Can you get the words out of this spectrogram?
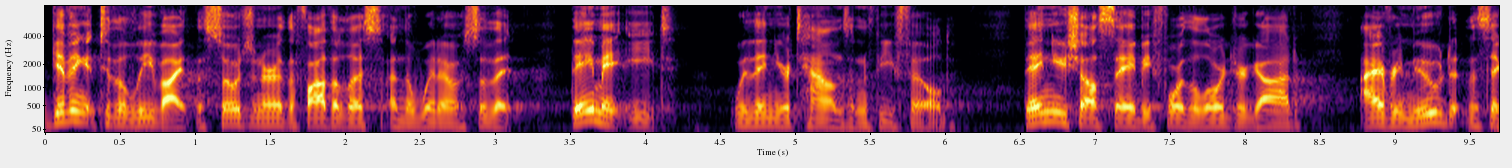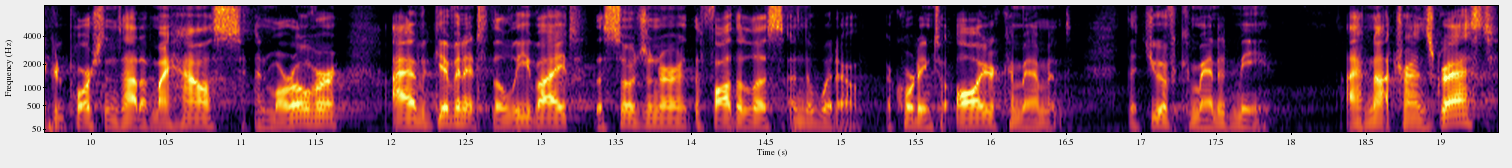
giving it to the Levite, the sojourner, the fatherless, and the widow, so that they may eat within your towns and be filled. Then you shall say before the Lord your God, I have removed the sacred portions out of my house, and moreover, I have given it to the Levite, the sojourner, the fatherless, and the widow, according to all your commandment that you have commanded me. I have not transgressed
